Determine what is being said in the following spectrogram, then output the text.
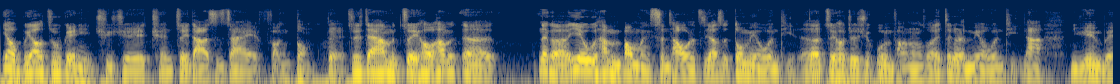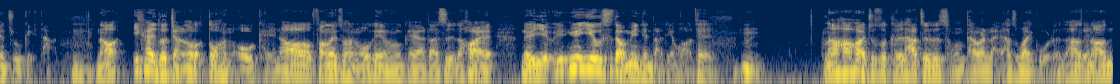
要不要租给你取决权最大的是在房东，对，所以在他们最后他们呃。那个业务他们帮我们审查我的资料是都没有问题的，那最后就去问房东说：“哎，这个人没有问题，那你愿不愿意租给他？”嗯，然后一开始都讲的都都很 OK，然后房东也说很 OK 很 OK 啊，但是后来那个业因为业务是在我面前打电话的，对，嗯，然后他后来就说：“可是他这是从台湾来，他是外国人。”然后然后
